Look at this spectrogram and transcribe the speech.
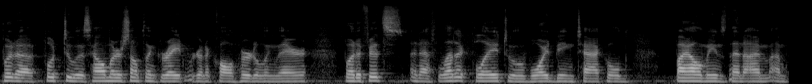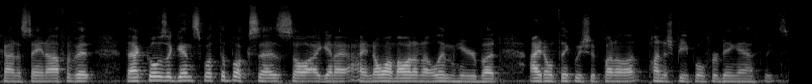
put a foot to his helmet or something, great. We're going to call hurdling there. But if it's an athletic play to avoid being tackled, by all means, then I'm, I'm kind of staying off of it. That goes against what the book says. So, again, I, I know I'm out on a limb here, but I don't think we should punish people for being athletes.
